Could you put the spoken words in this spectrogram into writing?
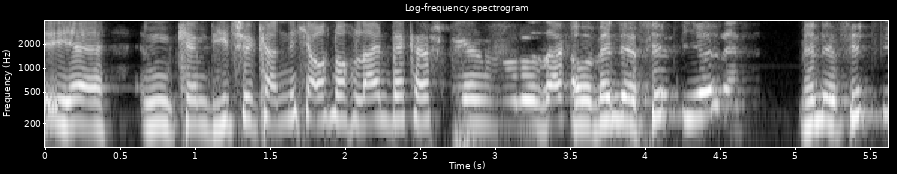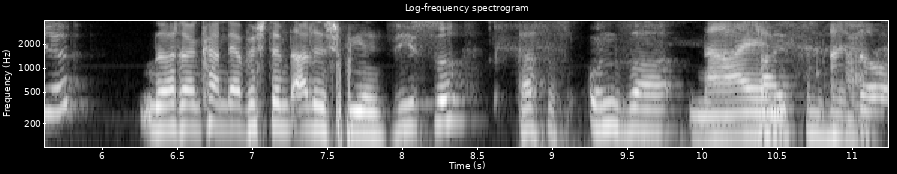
Ja, ein Cam Dietschel kann nicht auch noch Linebacker spielen, wo du sagst. Aber wenn der fit wird, wenn der fit wird, na, dann kann der bestimmt alles spielen. Siehst du? Das ist unser Nein. Tyson Hill. Also,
